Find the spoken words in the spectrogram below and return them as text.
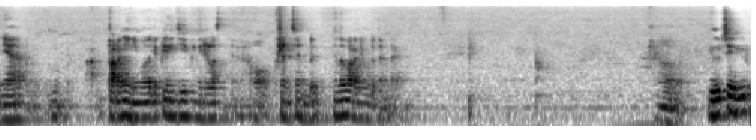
ഞാൻ പറഞ്ഞു ഇനി മുതൽ ക്ലീൻ ജീപ്പ് ഇങ്ങനെയുള്ള ഓപ്ഷൻസ് ഉണ്ട് എന്ന് പറഞ്ഞു കൊടുത്തിട്ടുണ്ടായിരുന്നു ഇതൊരു ചെറിയൊരു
